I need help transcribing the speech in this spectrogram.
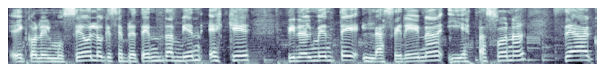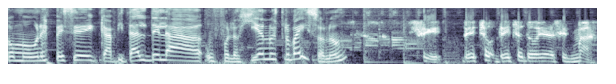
eh, con el museo lo que se pretende también es que finalmente La Serena y esta zona sea como una especie de capital de la ufología en nuestro país, ¿o no? Sí, de hecho, de hecho te voy a decir más.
